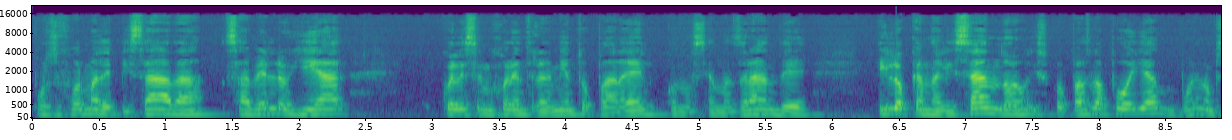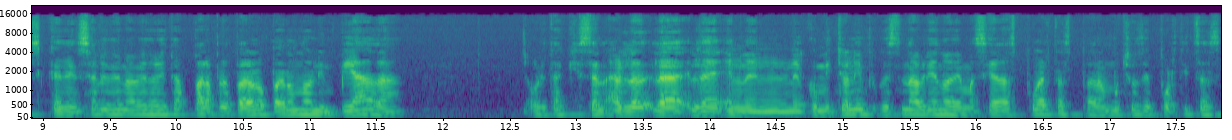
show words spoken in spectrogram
por su forma de pisada, saberlo guiar, cuál es el mejor entrenamiento para él cuando sea más grande, irlo canalizando y sus papás lo apoyan, bueno, pues canalizarlo de una vez ahorita para prepararlo para una olimpiada. Ahorita que están la, la, en, el, Comité Olímpico están abriendo demasiadas puertas para muchos deportistas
